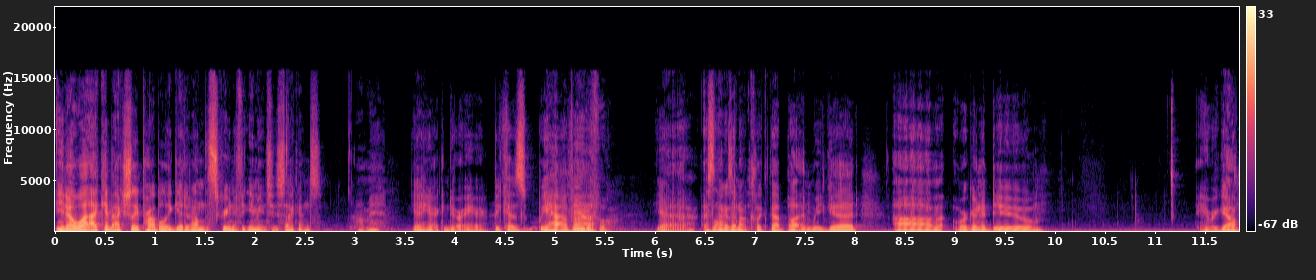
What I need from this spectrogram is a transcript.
You know what? I can actually probably get it on the screen if you give me two seconds. Oh man. Yeah, here, I can do it right here because we have. uh, Beautiful. Yeah, as long as I don't click that button, we good. Um, we're gonna do. Here we go.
